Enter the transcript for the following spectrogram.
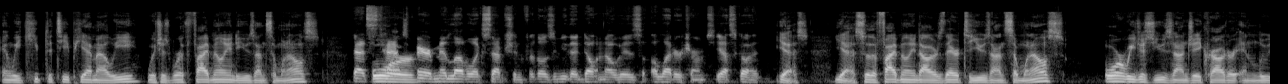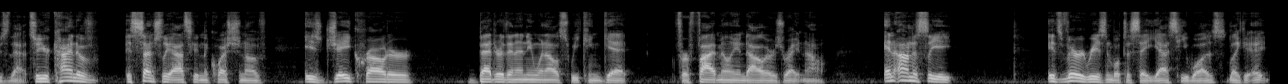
and we keep the TPM LE, which is worth five million to use on someone else, that's or, taxpayer mid-level exception for those of you that don't know his uh, letter terms. Yes, go ahead. Yes, yeah. So the five million dollars there to use on someone else, or we just use it on Jae Crowder and lose that. So you're kind of essentially asking the question of: Is Jae Crowder better than anyone else we can get for five million dollars right now? And honestly, it's very reasonable to say yes, he was. Like it,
